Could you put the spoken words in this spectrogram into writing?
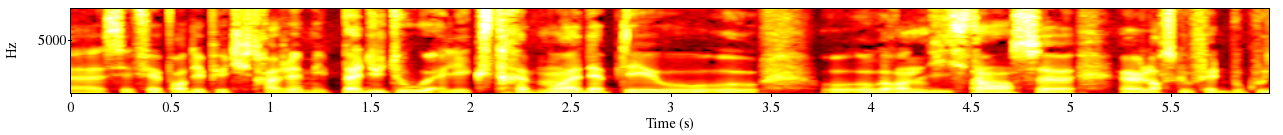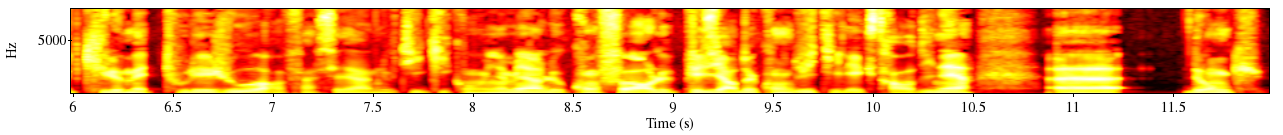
euh, c'est fait pour des petits trajets, mais pas du tout. Elle est extrêmement adaptée aux, grandes distances. Euh, lorsque vous faites beaucoup de kilomètres tous les jours, enfin, c'est un outil qui convient bien. Le confort, le plaisir de conduite, il est extraordinaire. Euh, donc,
